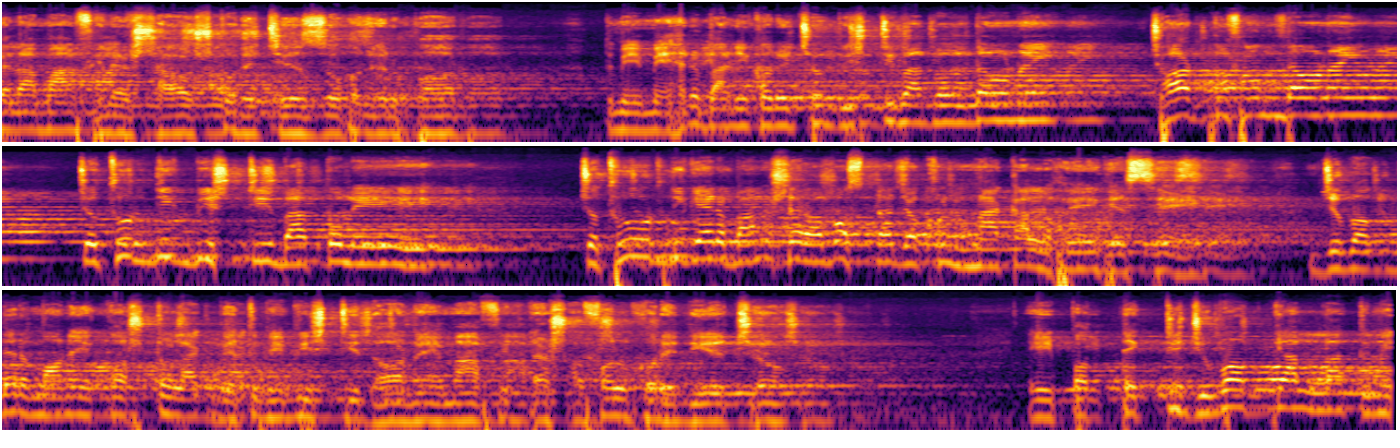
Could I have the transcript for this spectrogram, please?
বেলা মাহফিলের সাহস করেছে জোহরের পর। তুমি মেহরবানি করেছ বৃষ্টি বাদল দাও নাই। ঝড় তুফান দেওয়া নাই। চতুর্দিক বৃষ্টি বাতলে, চতুর্দিকের মানুষের অবস্থা যখন নাকাল হয়ে গেছে, যুবকদের মনে কষ্ট লাগবে, তুমি বৃষ্টি নাই, মাহফিলটা সফল করে দিয়েছ। এই প্রত্যেকটি যুবককে আল্লাহ তুমি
